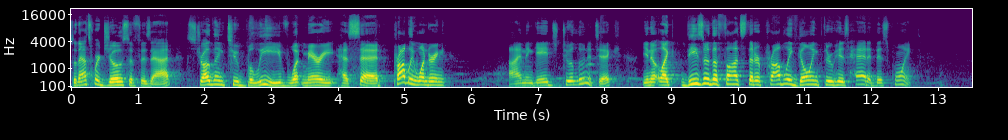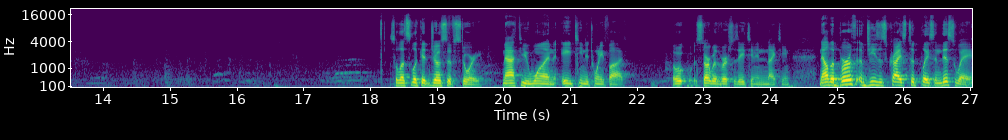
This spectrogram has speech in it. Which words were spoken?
So that's where Joseph is at struggling to believe what Mary has said, probably wondering, I'm engaged to a lunatic. You know, like these are the thoughts that are probably going through his head at this point. So let's look at Joseph's story. Matthew 1 18 to 25. Oh, start with verses 18 and 19. Now, the birth of Jesus Christ took place in this way.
